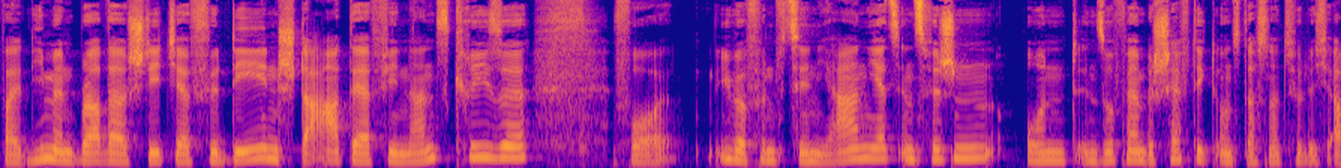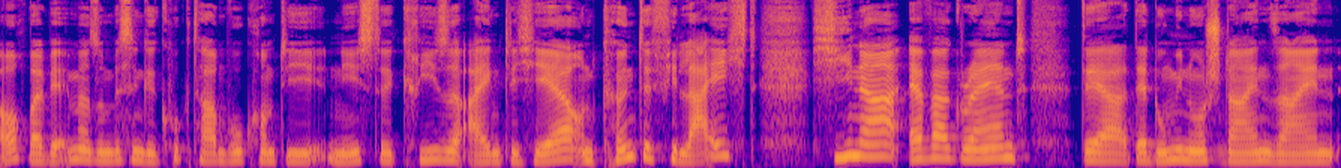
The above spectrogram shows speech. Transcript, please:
Weil Lehman Brothers steht ja für den Start der Finanzkrise vor über 15 Jahren jetzt inzwischen und insofern beschäftigt uns das natürlich auch, weil wir immer so ein bisschen geguckt haben, wo kommt die nächste Krise eigentlich her und könnte vielleicht China, Evergrande, der, der Dominostein sein,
